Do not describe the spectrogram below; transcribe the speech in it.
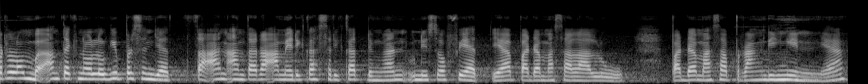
perlombaan teknologi persenjataan antara Amerika Serikat dengan Uni Soviet ya pada masa lalu, pada masa perang dingin ya.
